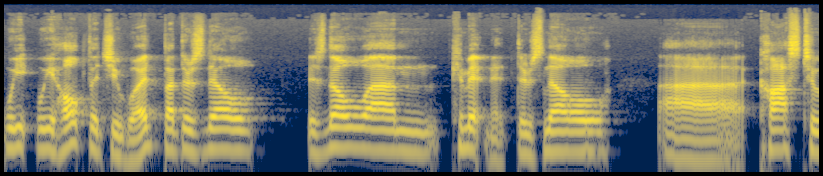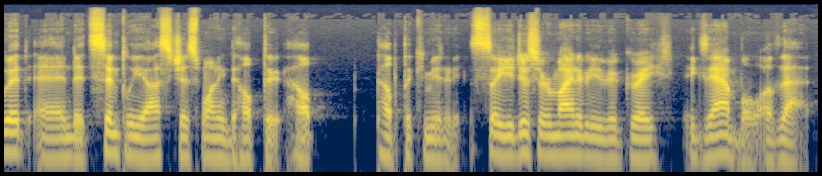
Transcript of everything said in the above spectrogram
we we hope that you would, but there's no there's no um, commitment, there's no uh, cost to it, and it's simply us just wanting to help the help help the community. So you just reminded me of a great example of that.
